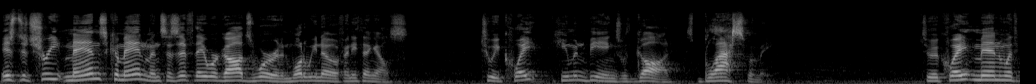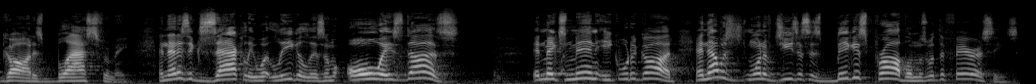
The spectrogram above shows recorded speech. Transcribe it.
is to treat man's commandments as if they were God's word. And what do we know, if anything else? To equate human beings with God is blasphemy. To equate men with God is blasphemy. And that is exactly what legalism always does. It makes men equal to God. And that was one of Jesus' biggest problems with the Pharisees.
